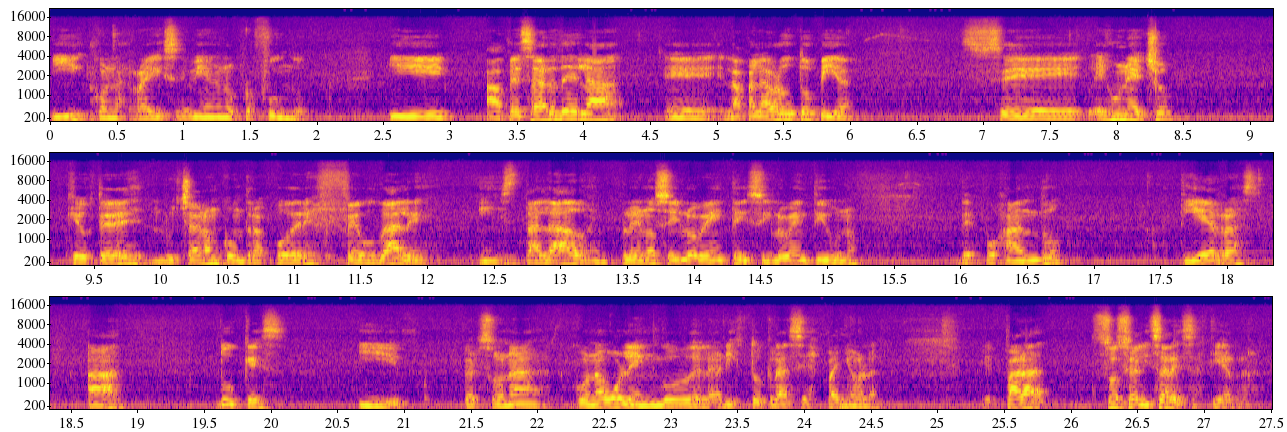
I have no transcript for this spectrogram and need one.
y con las raíces bien en lo profundo. Y a pesar de la, eh, la palabra utopía, se, es un hecho que ustedes lucharon contra poderes feudales instalados en pleno siglo XX y siglo XXI, despojando tierras a duques y personas con abolengo de la aristocracia española eh, para socializar esas tierras.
